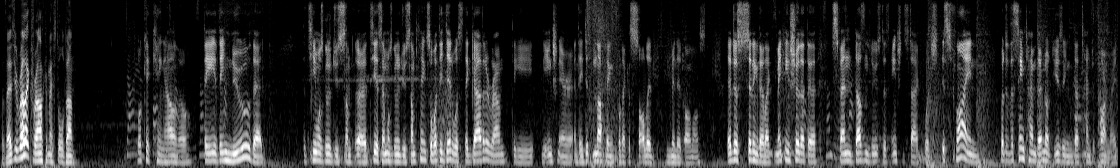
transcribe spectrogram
But there's your Relic for Alchemist all done. Look at King tower though. They they knew that the team was going to do something. Uh, TSM was going to do something. So what they did was they gathered around the the ancient area and they did nothing for like a solid minute almost. They're just sitting there like making sure that the Sven doesn't lose this ancient stack, which is fine. But at the same time, they're not using that time to farm, right?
